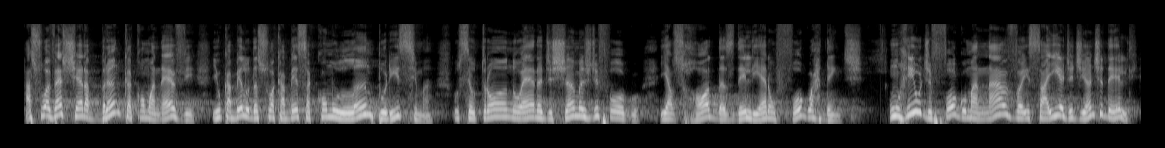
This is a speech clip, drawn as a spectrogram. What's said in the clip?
A sua veste era branca como a neve, e o cabelo da sua cabeça como lã puríssima. O seu trono era de chamas de fogo, e as rodas dele eram fogo ardente. Um rio de fogo manava e saía de diante dele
